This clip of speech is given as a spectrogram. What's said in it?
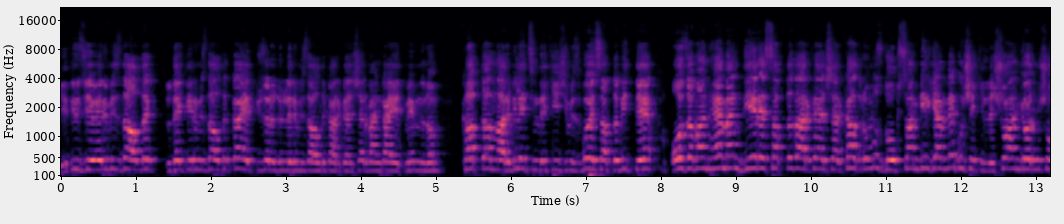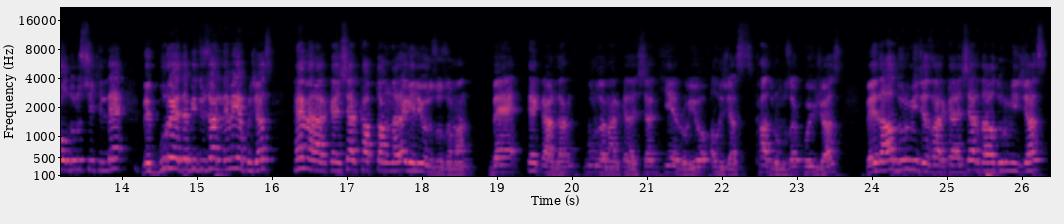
700 cevherimizi de aldık. Dudeklerimizi de aldık. Gayet güzel ödüllerimizi aldık arkadaşlar. Ben gayet memnunum. Kaptanlar biletindeki işimiz bu hesapta bitti. O zaman hemen diğer hesapta da arkadaşlar kadromuz 91 gen ve bu şekilde. Şu an görmüş olduğunuz şekilde ve buraya da bir düzenleme yapacağız. Hemen arkadaşlar kaptanlara geliyoruz o zaman. Ve tekrardan buradan arkadaşlar Hierro'yu alacağız. Kadromuza koyacağız. Ve daha durmayacağız arkadaşlar. Daha durmayacağız.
